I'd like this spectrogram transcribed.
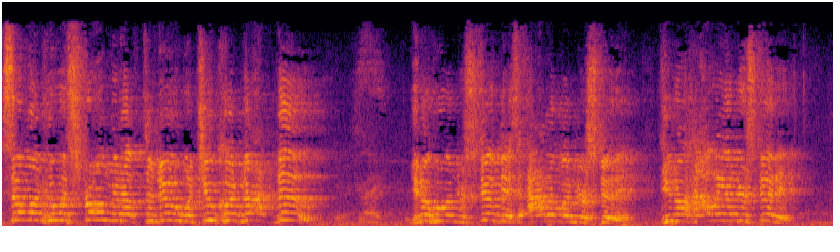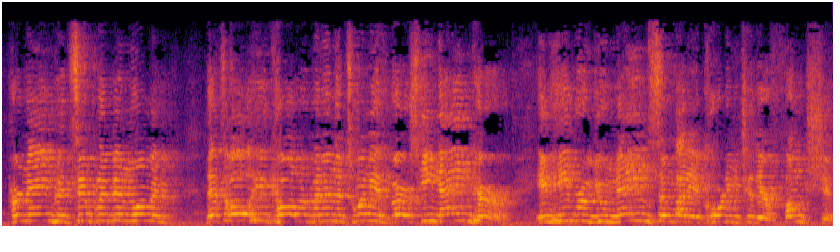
Someone who was strong enough to do what you could not do. You know who understood this? Adam understood it. You know how he understood it? Her name had simply been woman. That's all he called her, but in the 20th verse, he named her. In Hebrew, you name somebody according to their function.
